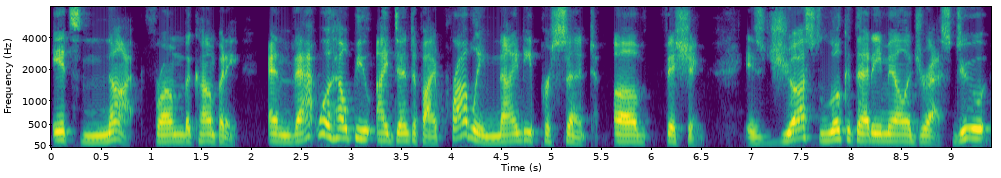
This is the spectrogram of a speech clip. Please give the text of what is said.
it's not from the company. And that will help you identify probably 90% of phishing is just look at that email address. Do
